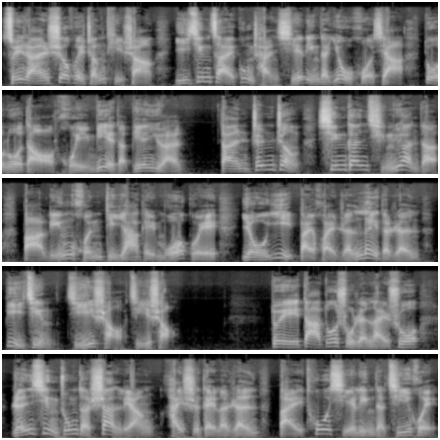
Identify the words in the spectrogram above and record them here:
虽然社会整体上已经在共产邪灵的诱惑下堕落到毁灭的边缘，但真正心甘情愿地把灵魂抵押给魔鬼、有意败坏人类的人，毕竟极少极少。对大多数人来说，人性中的善良还是给了人摆脱邪灵的机会。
